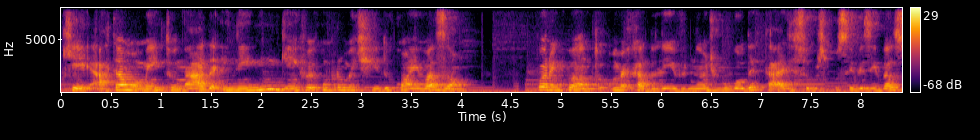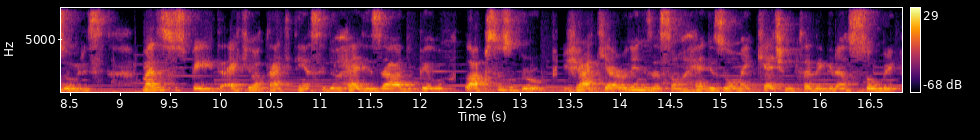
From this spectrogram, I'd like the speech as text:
que até o momento nada e nem ninguém foi comprometido com a invasão. Por enquanto, o Mercado Livre não divulgou detalhes sobre os possíveis invasores, mas a suspeita é que o ataque tenha sido realizado pelo Lapsus Group, já que a organização realizou uma enquete no Telegram sobre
